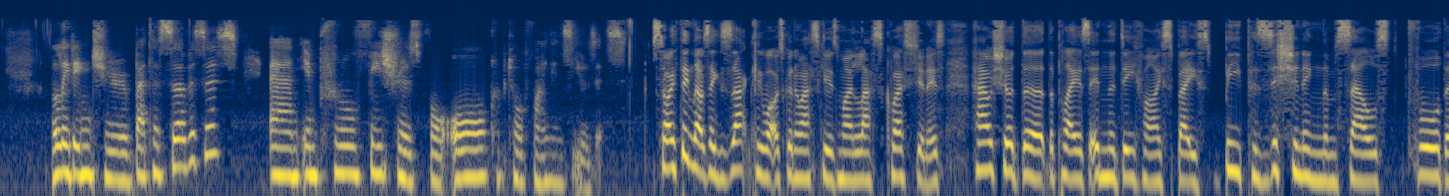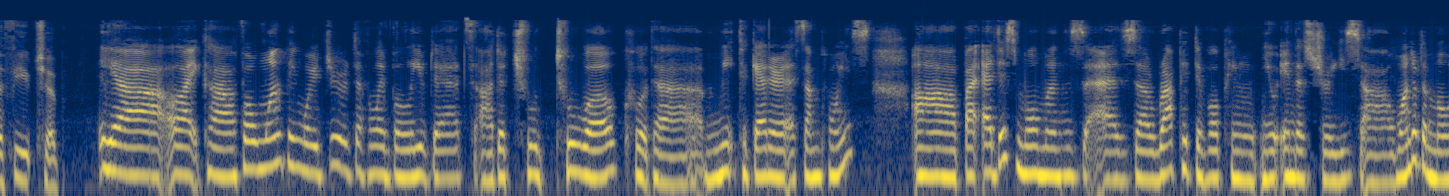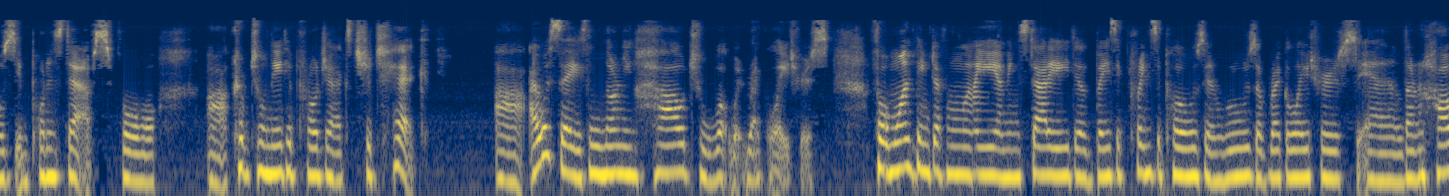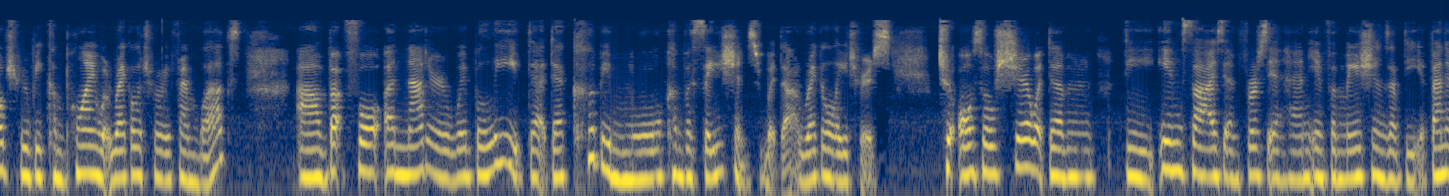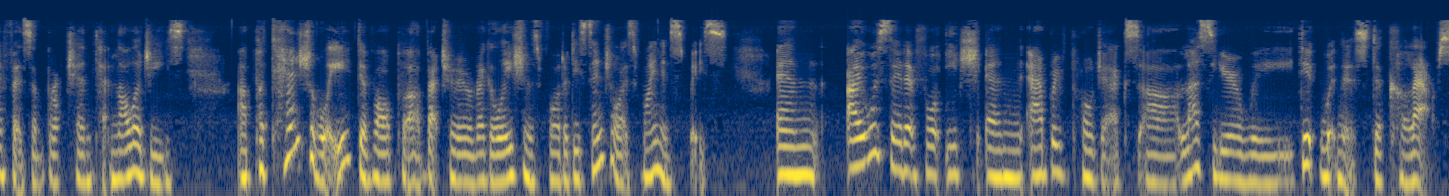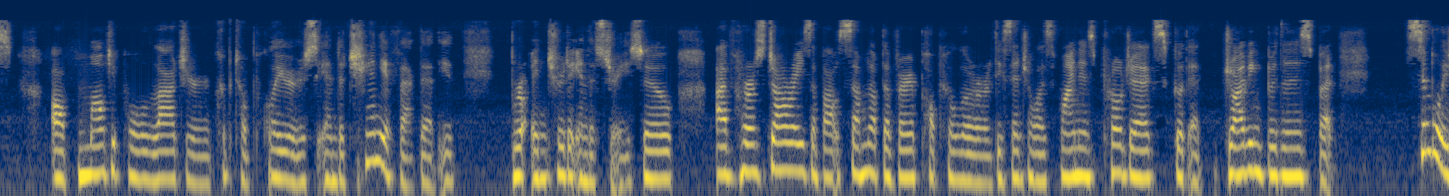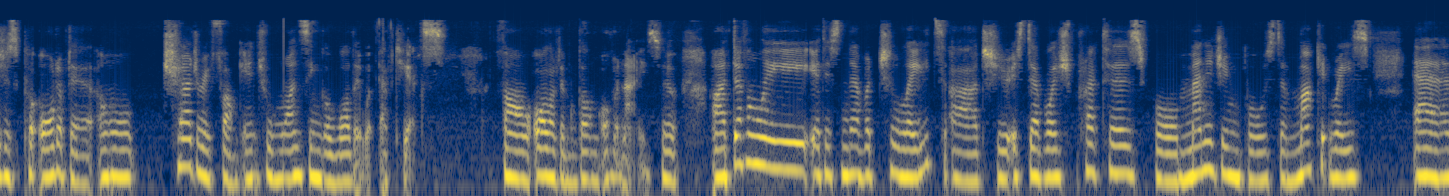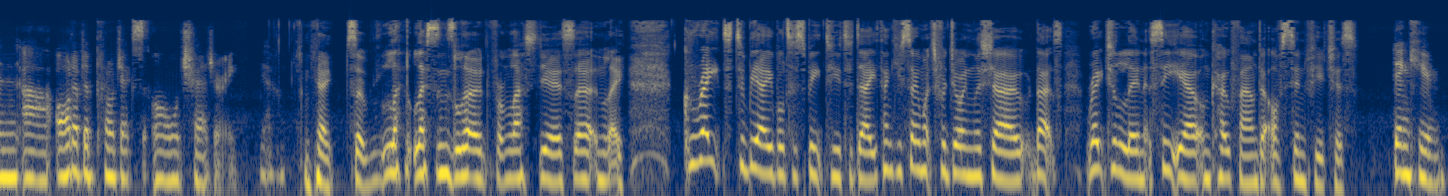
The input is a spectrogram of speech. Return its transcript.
leading to better services and improved features for all crypto finance users. So I think that's exactly what I was going to ask you as my last question is how should the, the players in the DeFi space be positioning themselves for the future? Yeah, like uh, for one thing, we do definitely believe that uh, the two two world could uh, meet together at some points. Uh, but at this moment, as uh, rapid developing new industries, uh, one of the most important steps for uh crypto native projects to take uh, I would say is learning how to work with regulators. For one thing, definitely, I mean, study the basic principles and rules of regulators and learn how to be compliant with regulatory frameworks. Uh, but for another, we believe that there could be more conversations with uh, regulators to also share with them the insights and first-hand information of the benefits of blockchain technologies uh, potentially develop uh, better regulations for the decentralized finance space. And I would say that for each and every projects, uh, last year we did witness the collapse of multiple larger crypto players and the chain effect that it brought into the industry. So I've heard stories about some of the very popular decentralized finance projects, good at driving business, but simply just put all of their own treasury fund into one single wallet with FTX. Found all of them gone overnight. So uh, definitely, it is never too late uh, to establish practice for managing both the market risk and uh, all of the project's on treasury. Yeah. Okay, so le- lessons learned from last year, certainly. Great to be able to speak to you today. Thank you so much for joining the show. That's Rachel Lin, CEO and co founder of SynFutures. Thank you.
